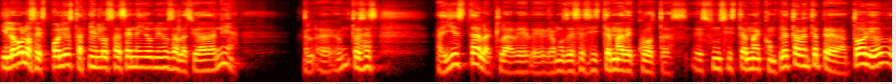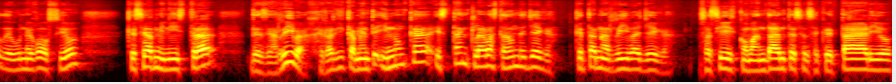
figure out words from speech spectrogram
y luego los expolios también los hacen ellos mismos a la ciudadanía. Entonces, ahí está la clave, digamos, de ese sistema de cuotas. Es un sistema completamente predatorio de un negocio que se administra desde arriba, jerárquicamente, y nunca es tan claro hasta dónde llega, qué tan arriba llega. O sea, sí, el comandante es el secretario,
